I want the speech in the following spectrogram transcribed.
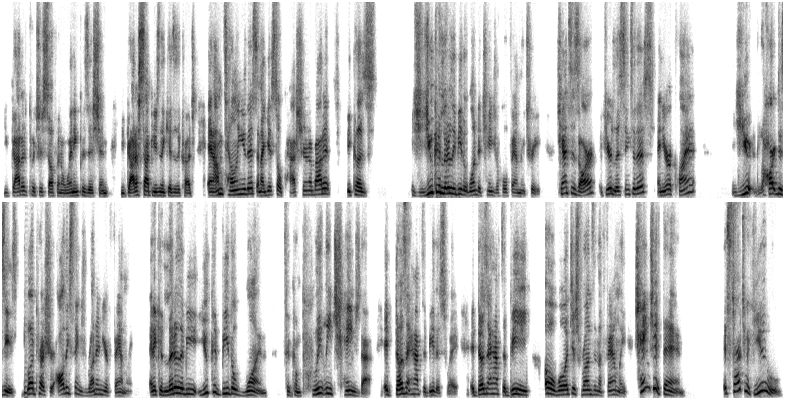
You got to put yourself in a winning position. You got to stop using the kids as a crutch. And I'm telling you this and I get so passionate about it because you could literally be the one to change your whole family tree. Chances are, if you're listening to this and you're a client, you heart disease, blood pressure, all these things run in your family. And it could literally be you could be the one to completely change that. It doesn't have to be this way. It doesn't have to be, oh, well, it just runs in the family. Change it then. It starts with you.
